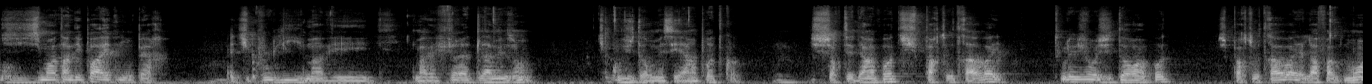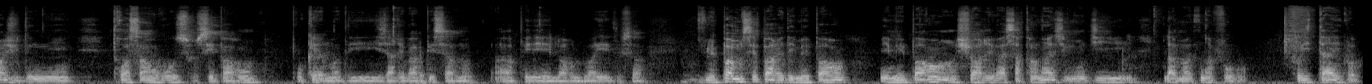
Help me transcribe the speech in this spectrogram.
je, je m'entendais pas avec mon père. Et du coup, lui, il m'avait, m'avait viré de la maison. Du coup, je dormais chez un pote, quoi. Je sortais d'un pote, je partais au travail. Tous les jours, je dors un pote, je partais au travail. À la fin de mois, je lui donnais 300 euros sur ses parents pour qu'ils arrivent à payer ça, à payer leur loyer et tout ça. Je voulais pas me séparer de mes parents. Mais mes parents, je suis arrivé à un certain âge, ils m'ont dit, là maintenant, faut, faut y tailler, quoi.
